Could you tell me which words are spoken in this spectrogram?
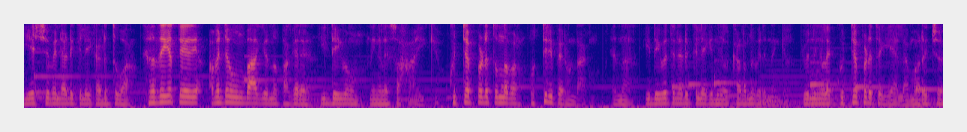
യേശുവിന്റെ അടുക്കിലേക്ക് അടുത്തുക ഹൃദയത്തെ അവന്റെ മുമ്പാകെ ഒന്ന് പകര്. ഈ ദൈവം നിങ്ങളെ സഹായിക്കും. കുറ്റപ്പെടുത്തുന്നവർ ഒത്തിരി പേരുണ്ടാകും. എന്നാൽ ഈ ദൈവത്തിന്റെ അടുക്കിലേക്ക് നിങ്ങൾ കടന്നു വരുന്നെങ്കിൽ ഇവൻ നിങ്ങളെ കുറ്റപ്പെടുത്തുകയല്ല മറിച്ച്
